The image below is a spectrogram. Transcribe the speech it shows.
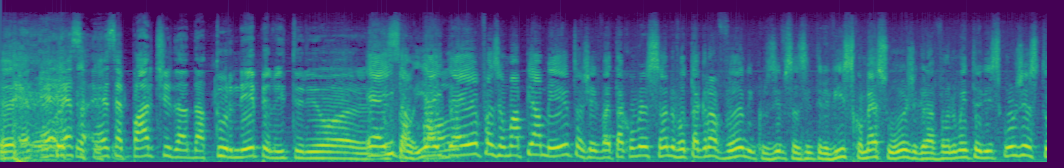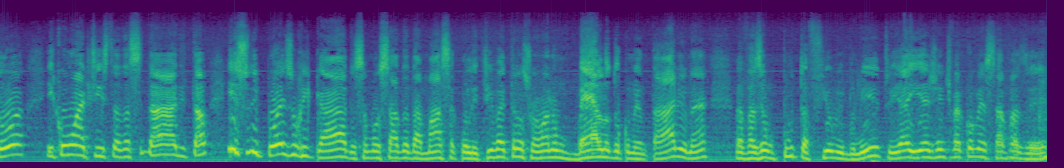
É- essa, essa é parte da, da turnê pelo interior. É, então, e a ideia é fazer um mapeamento, a gente vai estar conversando, eu vou estar gravando, inclusive, essas entrevistas. Começo hoje gravando uma entrevista com o gestor e com o artista da cidade e tal. Isso depois o Ricardo, essa moçada da massa coletiva, vai transformar num belo documentário, né? Vai fazer um puta filme bonito e aí a gente vai começar a fazer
